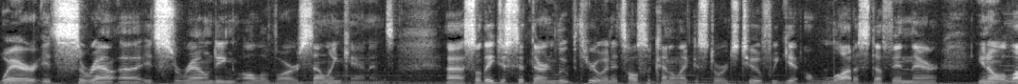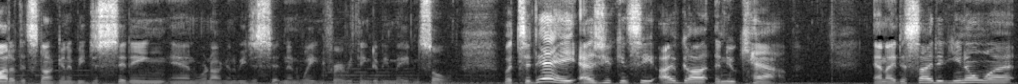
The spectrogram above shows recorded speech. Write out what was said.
where it's surround uh, it's surrounding all of our selling cannons uh, so they just sit there and loop through, and it's also kind of like a storage too. If we get a lot of stuff in there, you know, a lot of it's not going to be just sitting, and we're not going to be just sitting and waiting for everything to be made and sold. But today, as you can see, I've got a new cab, and I decided, you know what?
